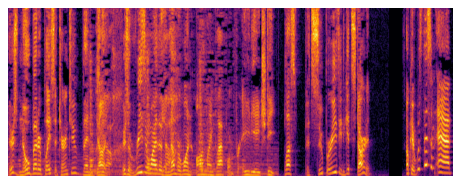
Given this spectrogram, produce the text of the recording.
there's no better place to turn to than Done. There's a reason why they're the number one online platform for ADHD. Plus, it's super easy to get started. Okay, was this an ad?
